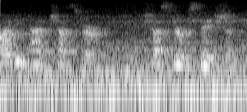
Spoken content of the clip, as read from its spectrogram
Arriving at Chester, Chester Station.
